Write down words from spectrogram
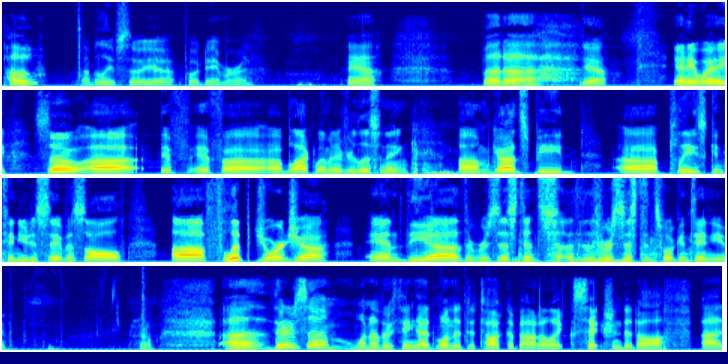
Poe. I believe so, yeah. Poe Dameron. Yeah. But uh. Yeah. Anyway, so uh, if if uh, uh, black women, if you're listening, um, Godspeed. Uh, please continue to save us all. Uh, flip Georgia, and the uh, the resistance the resistance will continue. Uh, there's um one other thing I'd wanted to talk about. I like sectioned it off. Uh,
